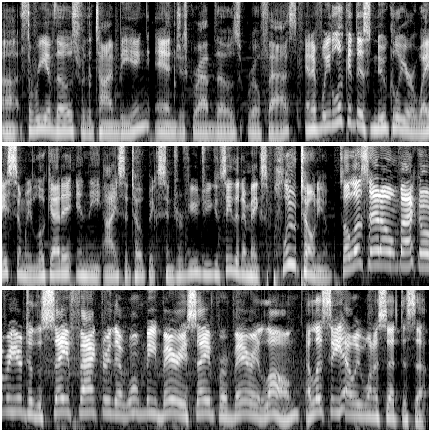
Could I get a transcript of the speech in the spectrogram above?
uh, three of those for the time being and just grab those real fast. And if we look at this nuclear waste and we look at it in the isotopic centrifuge, you can see that it makes plutonium. So let's head on back over here to the safe factory that won't be very safe for very long. And let's see how we want to set this up.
